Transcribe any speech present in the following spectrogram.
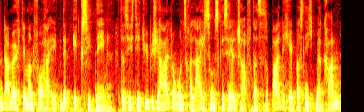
und da möchte man vorher eben den Exit nehmen. Das ist die typische Haltung unserer Leistungsgesellschaft. Also sobald ich etwas nicht mehr kann,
